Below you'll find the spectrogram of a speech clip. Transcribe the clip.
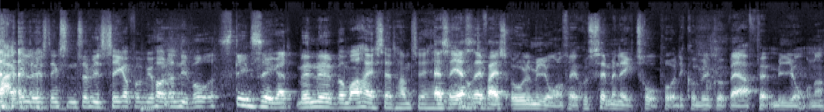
bakkeløsning, sådan, så vi er sikre på, at vi holder niveauet. Stensikkert. Men øh, hvor meget har I sat ham til? Altså, jeg sagde faktisk 8 millioner, for jeg kunne simpelthen ikke tro på, at det kun ville kunne være 5 millioner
